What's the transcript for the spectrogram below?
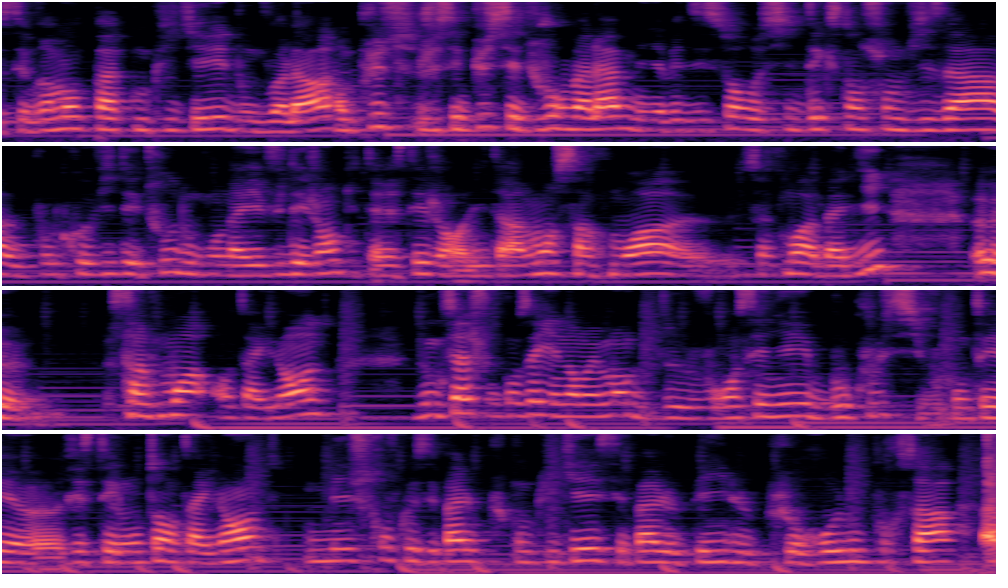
c'est vraiment pas compliqué. Donc voilà. En plus, je sais plus si c'est toujours valable, mais il y avait des histoires aussi d'extension de visa pour le Covid et tout. Donc on avait vu des gens qui étaient restés genre littéralement 5 mois, 5 mois à Bali, 5 mois en Thaïlande. Donc ça, je vous conseille énormément de vous renseigner beaucoup si vous comptez euh, rester longtemps en Thaïlande. Mais je trouve que c'est pas le plus compliqué, c'est pas le pays le plus relou pour ça. Euh,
